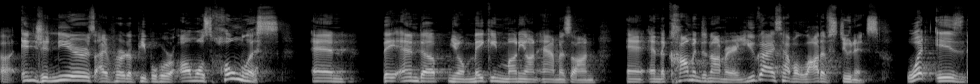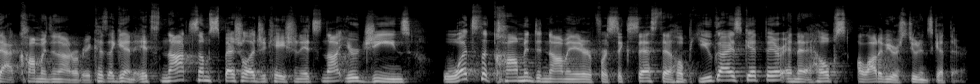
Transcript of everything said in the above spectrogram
uh, engineers. I've heard of people who are almost homeless and they end up you know making money on amazon. And, and the common denominator you guys have a lot of students. What is that common denominator? Because again it's not some special education. It's not your genes what's the common denominator for success that help you guys get there and that helps a lot of your students get there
